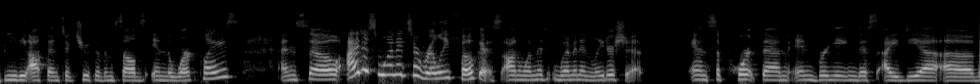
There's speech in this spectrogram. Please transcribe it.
be the authentic truth of themselves in the workplace. And so i just wanted to really focus on women women in leadership and support them in bringing this idea of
